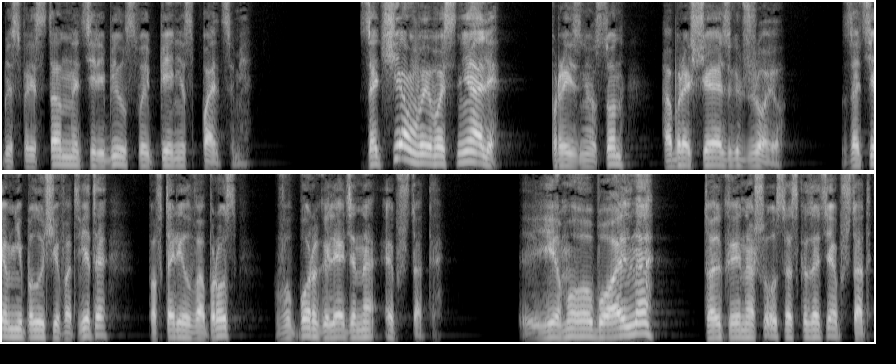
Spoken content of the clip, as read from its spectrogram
беспрестанно теребил свой пенис пальцами. «Зачем вы его сняли?» — произнес он, обращаясь к Джою. Затем, не получив ответа, повторил вопрос — в упор глядя на Эпштадта. «Ему больно?» — только и нашелся сказать Эпштадт,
